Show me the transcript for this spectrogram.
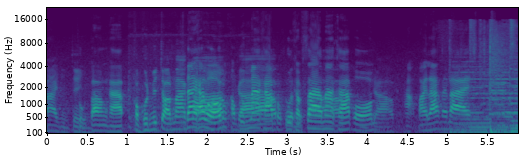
มากจริงถูกต้องครับ ๆ ขอบคุณพี่จอนมากได้ครับผม ขอบคุณมากครับ ขอบคุณสวัสดีขับซ่ามากครับผม ครับ อะ ไปแล้วบ๊ายบาย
